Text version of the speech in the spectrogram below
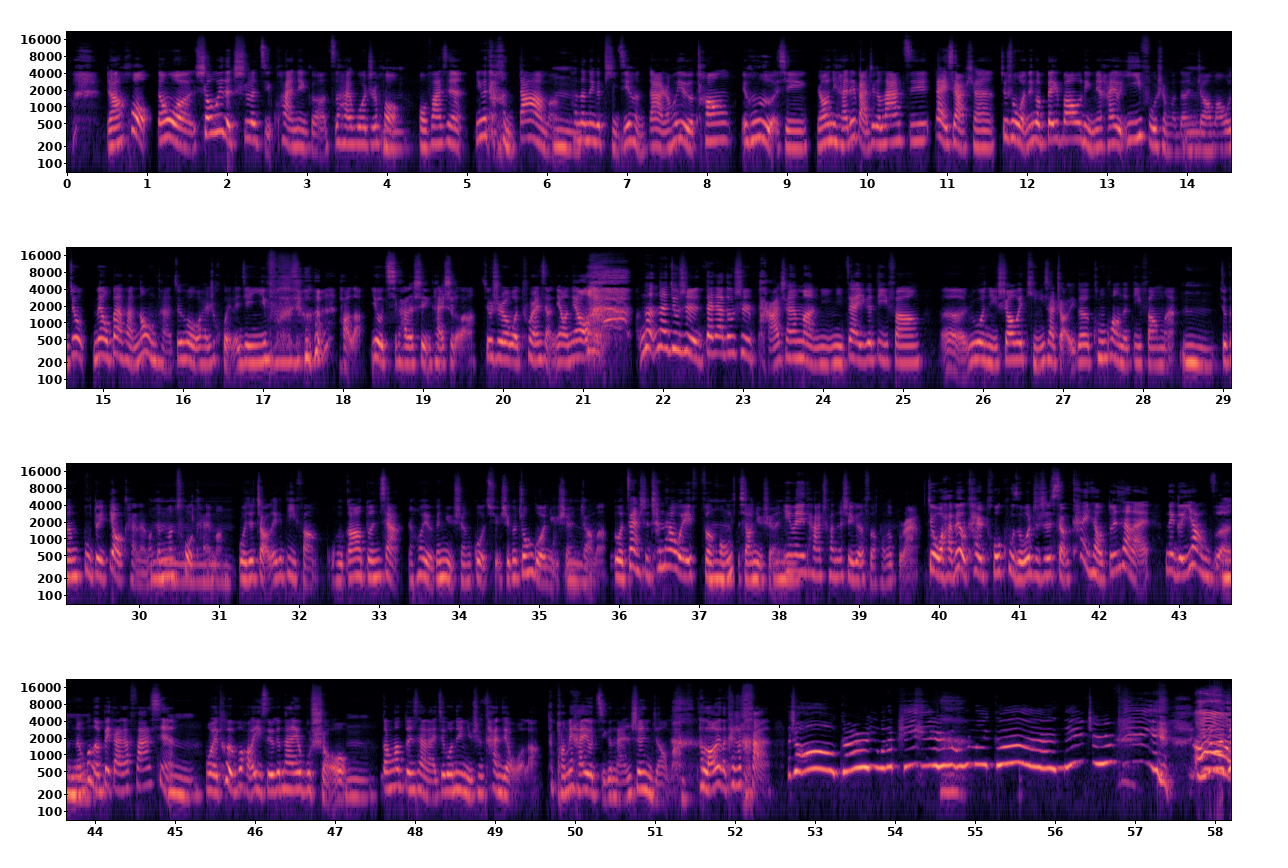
然后等我稍微的吃了几块那个自嗨锅之后，嗯我发现因为它很大嘛，嗯它的那个体积很大，然后又有汤，又很恶心，然后你还得把这个垃圾带下山，就是我那个背包里面还有衣服什么的，嗯你知道吗？我就没有办法弄它，最后我还是毁了一件衣服，就好了。又奇葩的事情开始了，就是我突然想尿尿，那那就是大家都是爬山嘛，你你在一个地方。呃，如果你稍微停一下，找一个空旷的地方嘛，嗯就跟部队调开来嘛，跟他们错开嘛。我就找了一个地方，我刚要蹲下，然后有个女生过去，是个中国女生，嗯你知道吗？我暂时称她为粉红小女生，嗯因为她穿的是一个粉红的 bra。就我还没有开始脱裤子，我只是想看一下我蹲下来那个样子、嗯能不能被大家发现。嗯我也特别不好意思，又跟大家又不熟。嗯，刚刚蹲下来，结果那女生看见我了，她旁边还有几个男生，你知道吗？她老远的开始喊，她说：“Oh girl, you wanna pee here? Oh my god, nature pee！” 然后我就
